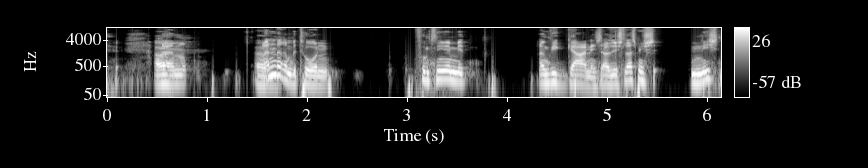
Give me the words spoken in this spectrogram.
Aber, ähm, ähm, andere Methoden funktionieren mit irgendwie gar nicht. Also ich lasse mich nicht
